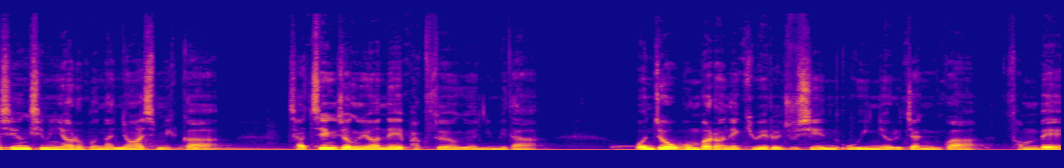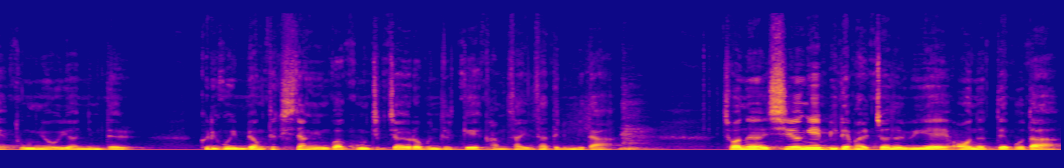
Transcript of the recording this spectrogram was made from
시흥시민 여러분 안녕하십니까? 자치행정위원회 박소영 의원입니다. 먼저 5분 발언의 기회를 주신 오인열 의장님과 선배 동료 의원님들 그리고 임병택 시장님과 공직자 여러분들께 감사 인사드립니다. 저는 시흥의 미래 발전을 위해 어느 때보다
